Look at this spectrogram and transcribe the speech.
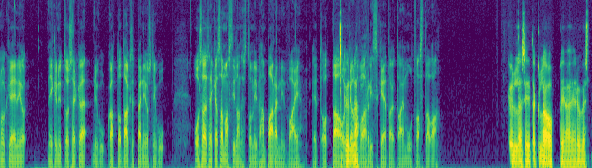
Okei, niin eikä nyt olisi ehkä niin katsoa taaksepäin, niin jos niin kuin, osaisi ehkä samassa tilanteessa toimia vähän paremmin vai että ottaa oikealla Kyllä. tavalla riskejä tai jotain muut vastaavaa? Kyllä siitä kyllä oppii ihan hirveästi.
